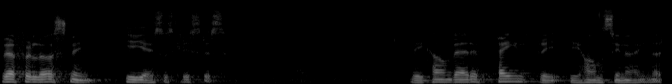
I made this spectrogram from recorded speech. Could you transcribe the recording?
ved forløsning i Jesus Kristus. Vi kan være feilfri i Hans øyne.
